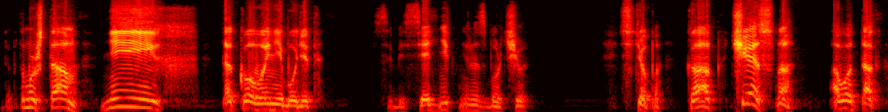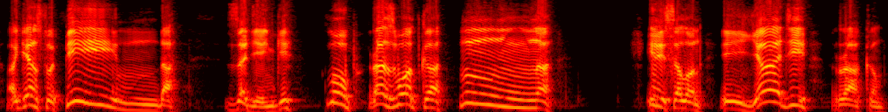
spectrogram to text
Да потому что там них такого не будет. Собеседник неразборчиво. Степа. Как честно. А вот так. Агентство Пинда. За деньги. Клуб, разводка. М -на. Или салон Яди раком.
